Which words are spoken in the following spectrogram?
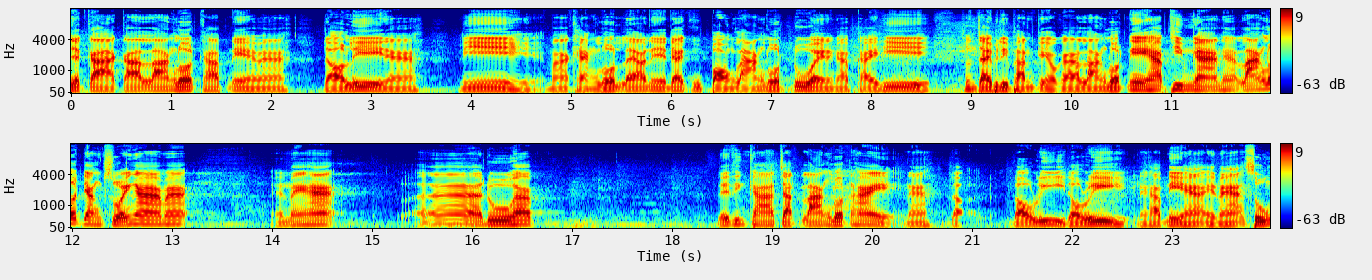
รรยากาศการล้างรถครับนี่เห็นไหมดอลลี่นะนี่มาแข่งรถแล้วนี่ได้คูปองล้างรถด้วยนะครับ ใครที่สนใจผลิตภัณฑ์เกี่ยวกับการล้างรถนี่ครับ ทีมงานฮะล้างรถอย่างสวยงามฮะเห็นไหมฮะดูครับเลทิงคาจัดล้างรถให้นะดอลลี่ดอลลี่นะครับนี่ฮะเห็นไหมฮะสูง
